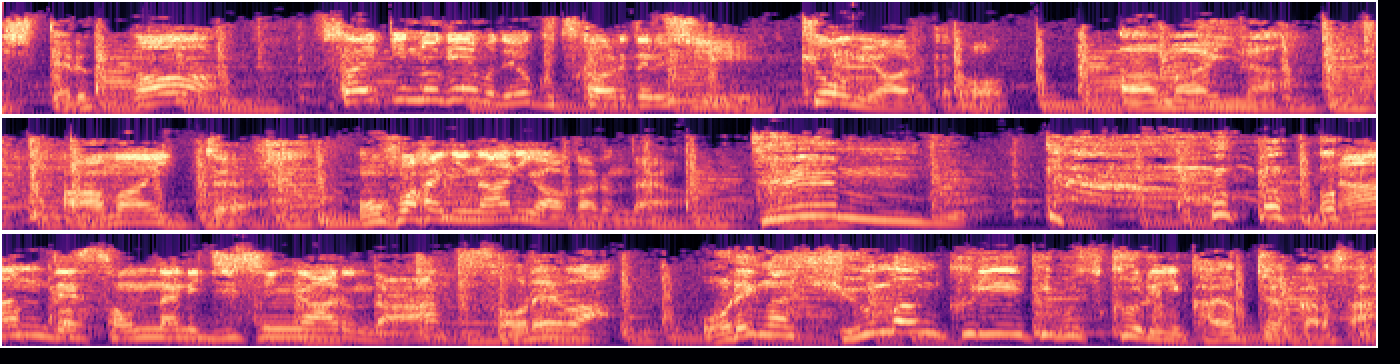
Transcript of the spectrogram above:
って知ってる？ああ最近のゲームでよく使われてるし興味はあるけど。甘いな。甘いって。お前に何がわかるんだよ。全部。なんでそんなに自信があるんだ？それは俺がヒューマンクリエイティブスクールに通ってるからさ。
